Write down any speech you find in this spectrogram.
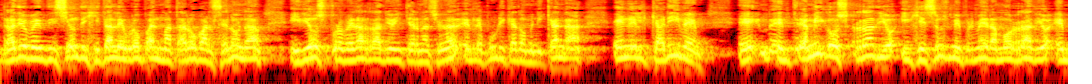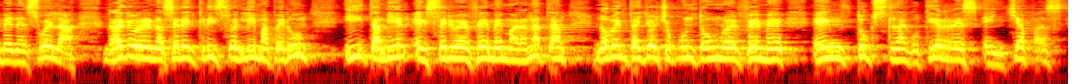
Radio Bendición Digital Europa en Mataró, Barcelona. Y Dios proveerá Radio Internacional en República Dominicana, en el Caribe. Eh, entre Amigos Radio y Jesús, mi primer amor radio en Venezuela. Radio Renacer en Cristo en Lima, Perú, y también Estéreo FM Maranata, 98.1 FM en Tuxtla Gutiérrez, en Chiapas,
